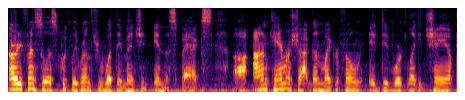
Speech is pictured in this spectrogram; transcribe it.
Alrighty friends, so let's quickly run through what they mentioned in the specs. Uh, on camera, shotgun microphone, it did work like a champ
